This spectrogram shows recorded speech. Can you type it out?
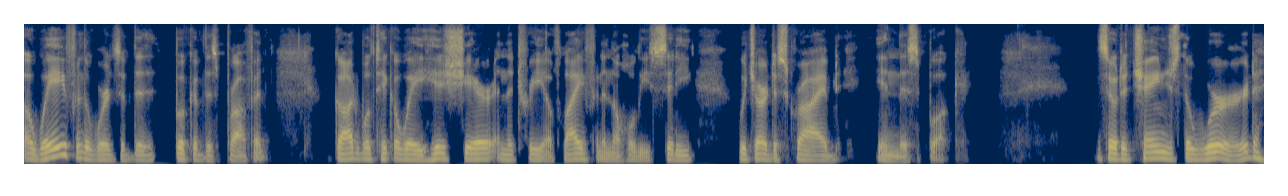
away from the words of the book of this prophet, God will take away his share in the tree of life and in the holy city, which are described in this book. So, to change the word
